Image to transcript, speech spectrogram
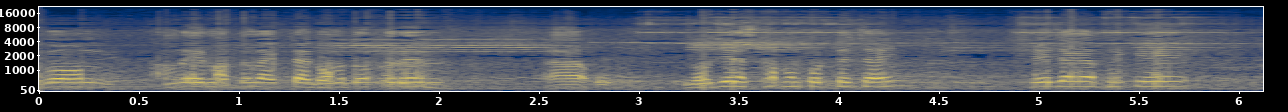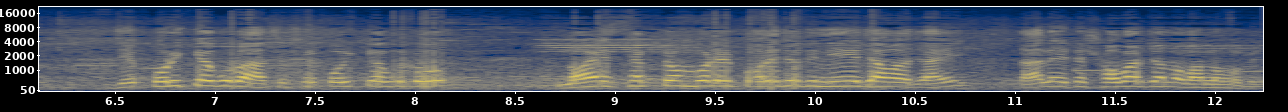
এবং আমরা এর মাধ্যমে একটা গণতন্ত্রের নজির স্থাপন করতে চাই, সেই জায়গা থেকে যে পরীক্ষাগুলো আছে, সেই পরীক্ষাগুলো নয় সেপ্টেম্বরের পরে যদি নিয়ে যাওয়া যায়, তাহলে এটা সবার জন্য ভালো হবে।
